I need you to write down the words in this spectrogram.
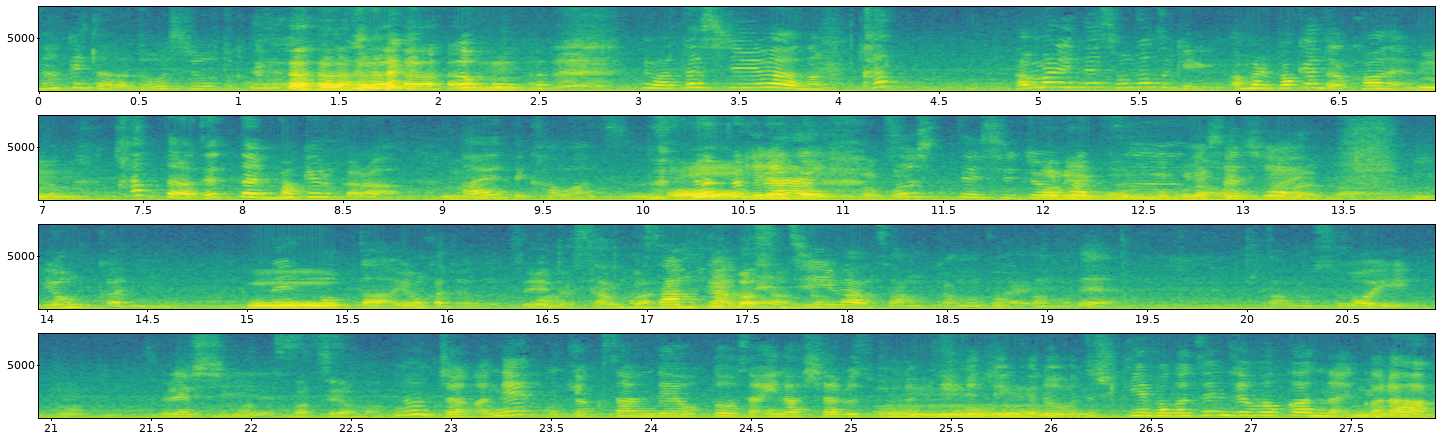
泣けたらどうしようとか思って私はなんかかあんまりねそんな時あんまり馬券とか買わないんだけど、うん。勝ったら絶対負けるから、うん。あえて買わず、そして史上初グラフ優しいはい。うん4課に、おね、お取った4課ってことえーとです三冠三冠ね。牝馬三 G1 冠三冠も取ったので、あのすごい嬉しいです。松山のんちゃんがねお客さんでお父さんいらっしゃるっていうのを聞いててんけど私競馬が全然わかんないから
